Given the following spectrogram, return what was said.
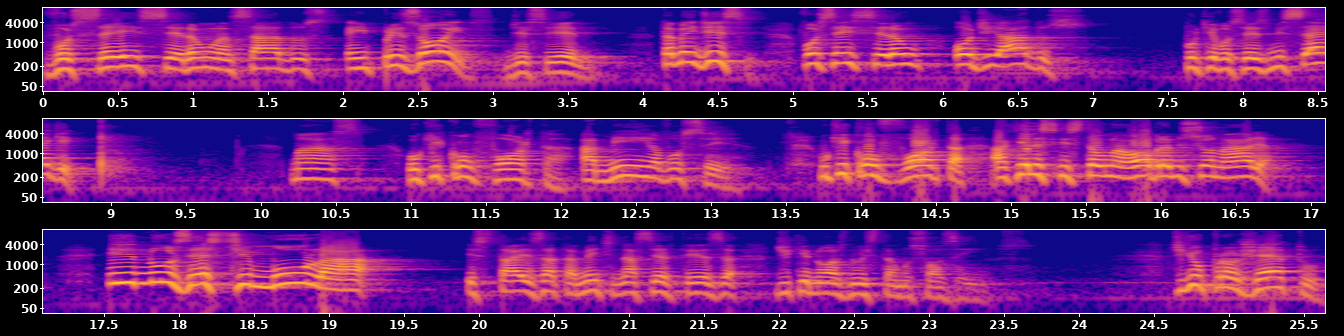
vocês serão lançados em prisões, disse ele. Também disse: Vocês serão odiados, porque vocês me seguem. Mas o que conforta a mim e a você, o que conforta aqueles que estão na obra missionária e nos estimula está exatamente na certeza de que nós não estamos sozinhos. De que o projeto,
